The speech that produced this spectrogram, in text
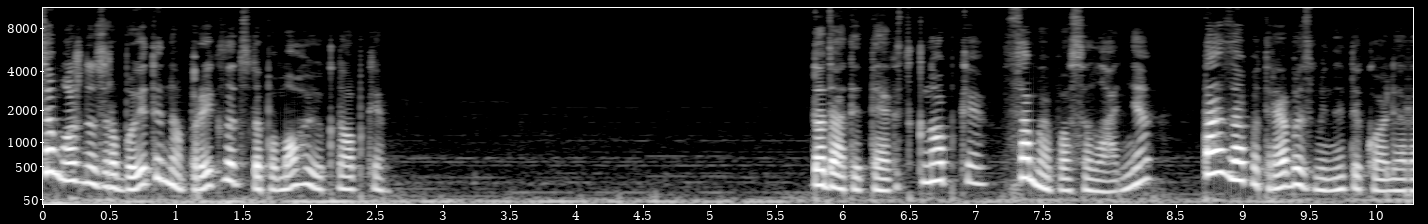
це можна зробити, наприклад, з допомогою кнопки. Додати текст кнопки, саме посилання та за потреби змінити колір.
